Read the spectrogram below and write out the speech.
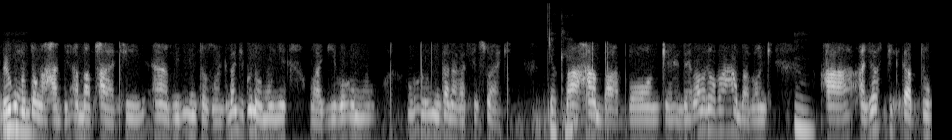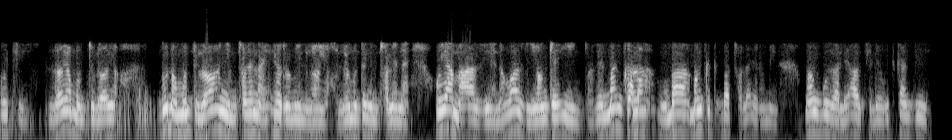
bekumuntu ongahambi amaphathi ahambi into zonke. Manje kunomunye wakibo um- umntana kasisi wakhe Okay. bahamba bonke and then abantu bahamba bonke. Mm. uh, I just picked up ukuthi loyo muntu loyo kunomuntu lo ngimthole naye erumini loyo loyo muntu engimthole naye uyamazi yena wazi yonke into. Then mangicala nguma mangiceda ukubathola erumini mangibuza le out le ukuthi kanti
